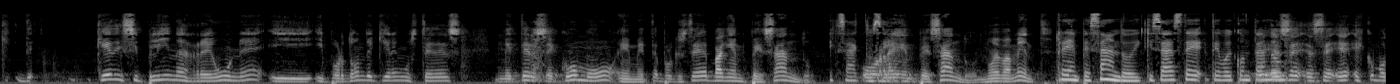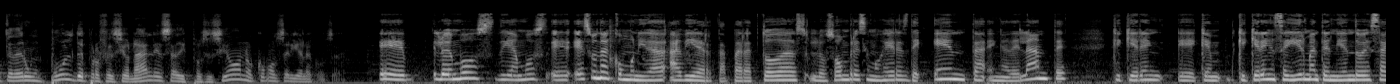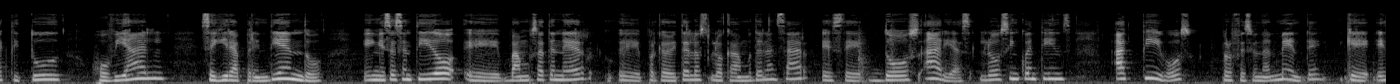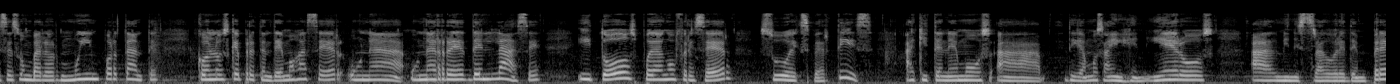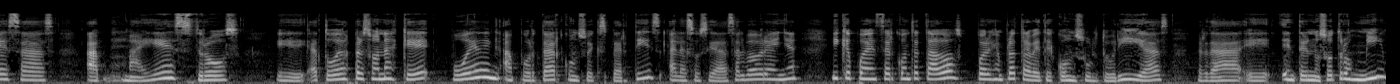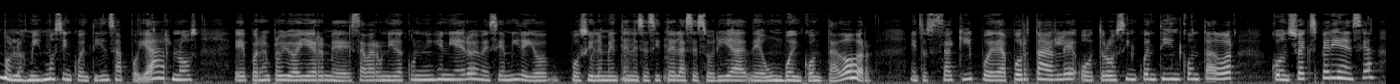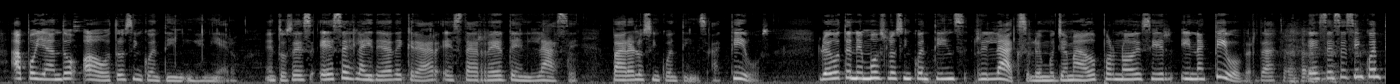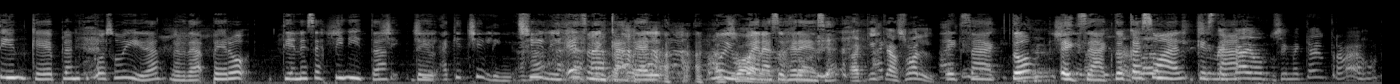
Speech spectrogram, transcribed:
¿Qué disciplinas reúne y, y por dónde quieren ustedes meterse como eh, meter, porque ustedes van empezando Exacto, o reempezando nuevamente. Reempezando y quizás te, te voy contando ese, ese, es como tener un pool de profesionales a disposición o cómo sería la cosa eh, lo hemos, digamos, eh, es una comunidad abierta para todos los hombres y mujeres de ENTA en adelante que quieren, que, que quieren seguir manteniendo esa actitud jovial, seguir aprendiendo, En ese sentido, eh, vamos a tener, eh, porque ahorita los, lo acabamos de lanzar, este, dos áreas. Los cincuentins activos profesionalmente, que ese es un valor muy importante, con los que pretendemos hacer una, una red de enlace y todos puedan ofrecer su expertise. Aquí tenemos a, digamos, a ingenieros, a administradores de empresas, a maestros, eh, a todas las personas que pueden aportar con su expertise a la sociedad salvadoreña y que pueden ser contratados, por ejemplo, a través de consultorías, ¿verdad? Eh, entre nosotros mismos, los mismos cincuentins, apoyarnos. Eh, por ejemplo, yo ayer me estaba reunida con un ingeniero y me decía, mire, yo posiblemente necesite la asesoría de un buen contador. Entonces aquí puede aportarle otro cincuentín contador con su experiencia apoyando a otro cincuentín ingeniero. Entonces, esa es la idea de crear esta red de enlace para los cincuentins activos. Luego tenemos los cincuentins relax, lo hemos llamado por no decir inactivo, ¿verdad? Es ese cincuentín que planificó su vida, ¿verdad? Pero tiene esa espinita de aquí chilling chilling eso me encanta muy buena sugerencia. Aquí casual. Exacto exacto casual. que si está me cae un, si me cae un trabajo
